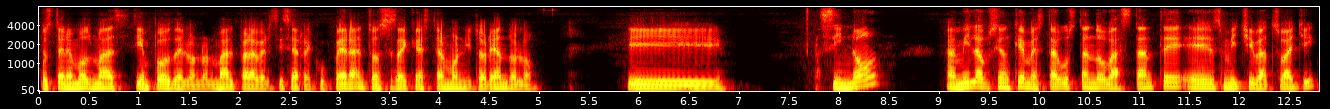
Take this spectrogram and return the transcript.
pues tenemos más tiempo de lo normal para ver si se recupera. Entonces hay que estar monitoreándolo. Y si no, a mí la opción que me está gustando bastante es Michi Batsuagi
